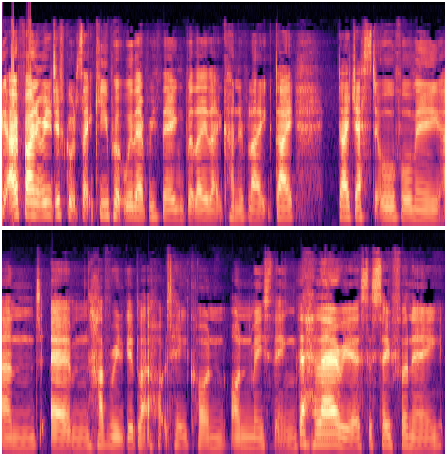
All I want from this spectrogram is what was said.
I find it really difficult to like keep up with everything. But they like kind of like die digest it all for me and um have a really good like hot take on on most things. They're hilarious. They're so funny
